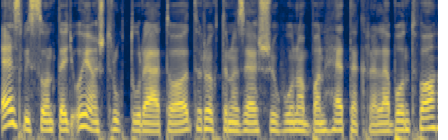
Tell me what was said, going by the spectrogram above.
Ez viszont egy olyan struktúrát ad, rögtön az első hónapban hetekre lebontva,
